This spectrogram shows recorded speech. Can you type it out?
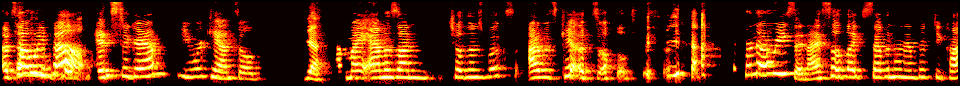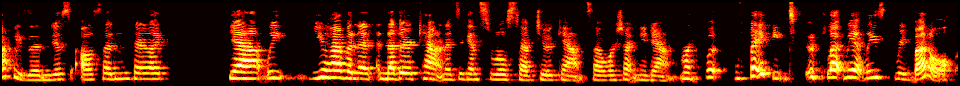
That's how we felt. Instagram, you were canceled. Yeah. My Amazon children's books, I was canceled. yeah. For no reason. I sold like 750 copies and just all of a sudden they're like, yeah, we you have an, another account and it's against the rules to have two accounts, so we're shutting you down. I'm like, but wait, let me at least rebuttal,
